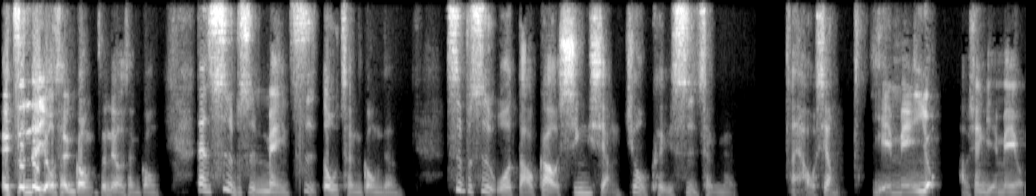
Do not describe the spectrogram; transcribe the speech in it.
哎，真的有成功，真的有成功。但是不是每次都成功呢？是不是我祷告心想就可以事成呢？哎，好像也没有，好像也没有。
